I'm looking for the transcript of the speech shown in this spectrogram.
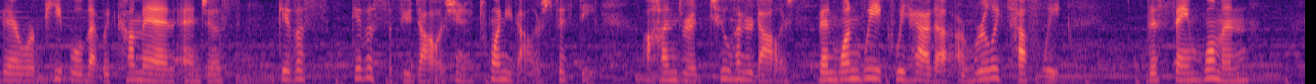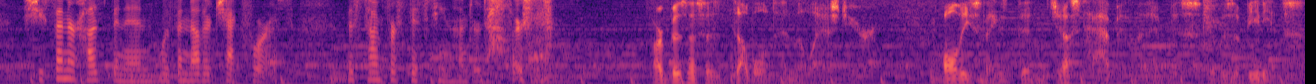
there were people that would come in and just give us give us a few dollars, you know, $20, 50, 100, $200. Then one week we had a, a really tough week. This same woman, she sent her husband in with another check for us, this time for $1,500. Our business has doubled in the last year. All these things didn't just happen. It was it was obedience.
